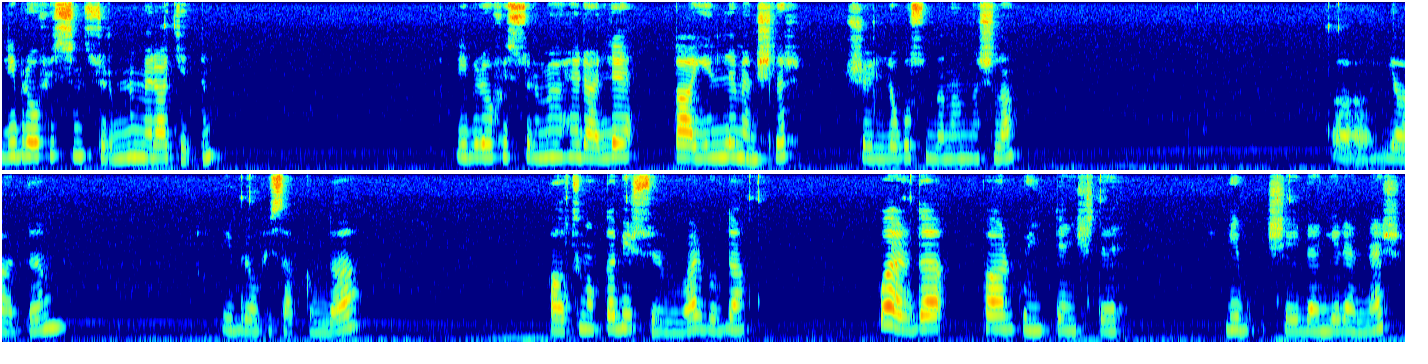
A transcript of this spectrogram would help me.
LibreOffice'in sürümünü merak ettim. LibreOffice sürümü herhalde daha yenilememişler. Şöyle logosundan anlaşılan. Yardım. LibreOffice hakkında 6.1 sürümü var. Burada bu arada PowerPoint'ten işte bir şeyden gelenler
